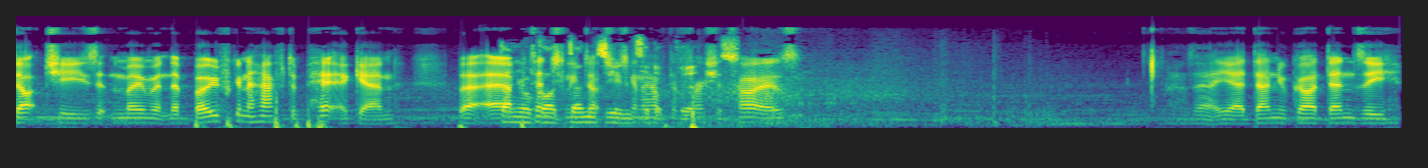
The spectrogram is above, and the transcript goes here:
Dutchy's at the moment. They're both going to have to pit again, but uh, Daniel potentially going to have the fresher tyres. Uh, yeah, Daniel Gardenzi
